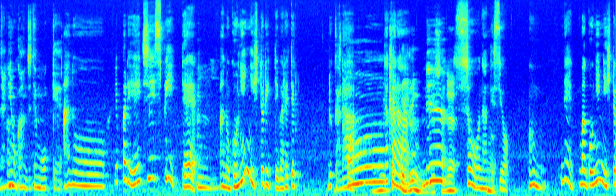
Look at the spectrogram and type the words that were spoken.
何を感じても OK あのーやっぱり HSP って、うん。あの5人に1人って言われてるから、あーだから結構いるん。ですね。そうなん。ですよ。うん。ね、まあ5人に1人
